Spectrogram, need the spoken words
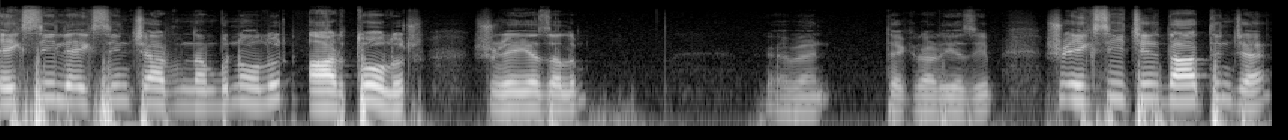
eksi ile eksinin çarpımından bu ne olur? Artı olur. Şuraya yazalım. Ya ben tekrar yazayım. Şu eksi içeri dağıtınca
